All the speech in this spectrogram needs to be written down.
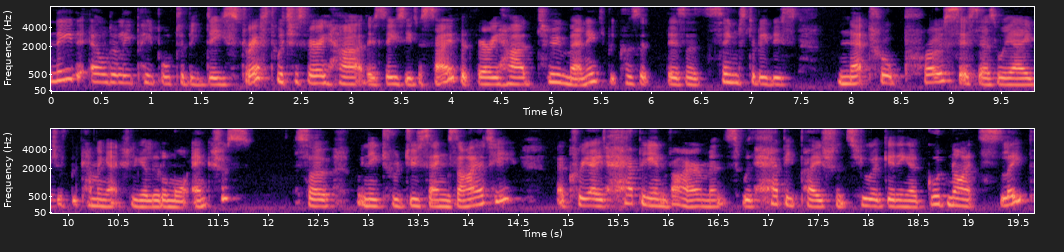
need elderly people to be de stressed, which is very hard. It's easy to say, but very hard to manage because it there's a, seems to be this natural process as we age of becoming actually a little more anxious. So we need to reduce anxiety, uh, create happy environments with happy patients who are getting a good night's sleep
